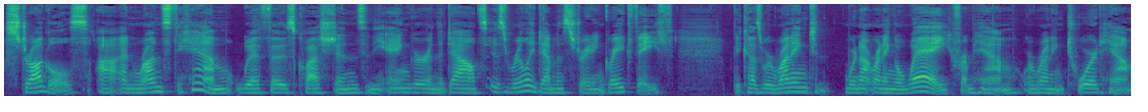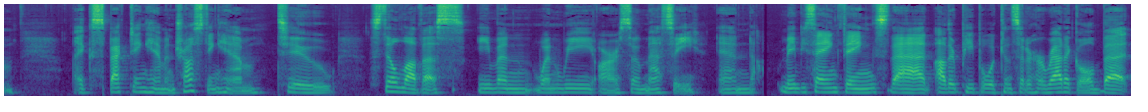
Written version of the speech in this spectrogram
struggles uh, and runs to Him with those questions and the anger and the doubts is really demonstrating great faith because we're running to, we're not running away from Him, we're running toward Him expecting Him and trusting Him to still love us, even when we are so messy and maybe saying things that other people would consider heretical, but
